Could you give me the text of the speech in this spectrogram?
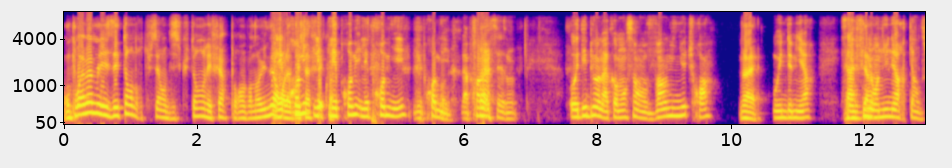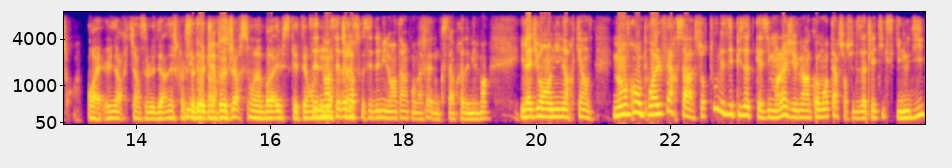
On pourrait même les étendre, tu sais, en discutant, les faire pour, pendant une heure. Les, on premiers, déjà fait, les, les, premiers, les premiers, les premiers, la première saison. Au début, on a commencé en 20 minutes, je crois. Ouais. Ou une demi-heure. Ça a fini en 1h15, je crois. Ouais, 1h15. Le dernier, je crois que ça devait être un Dodgers ou un Braves qui était en 1h15. Non, c'est Dodgers parce que c'est 2021 qu'on a fait, donc c'est après 2020. Il a duré en 1h15. Mais en vrai, on pourrait le faire, ça. Sur tous les épisodes quasiment. Là, j'ai vu un commentaire sur celui des Athletics qui nous dit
